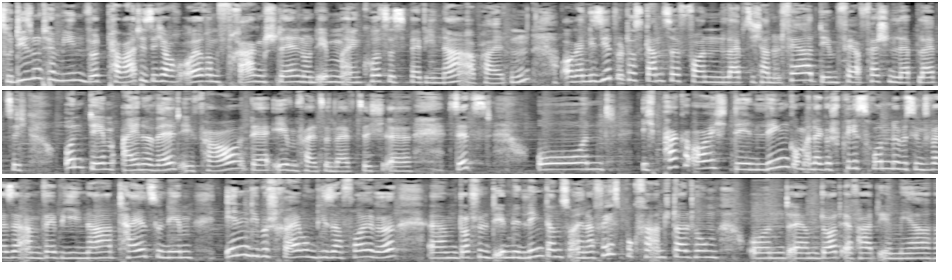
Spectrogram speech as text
zu diesem Termin wird Pavati sich auch euren Fragen stellen und eben ein kurzes Webinar abhalten. Organisiert wird das Ganze von Leipzig Handel Fair, dem Fair Fashion Lab Leipzig und dem Eine Welt e e.V., der ebenfalls in Leipzig äh, sitzt. Und ich packe euch den Link, um an der Gesprächsrunde bzw. am Webinar teilzunehmen, in die Beschreibung dieser Folge. Ähm, dort findet ihr eben den Link dann zu einer Facebook-Veranstaltung und ähm, dort erfahrt ihr mehr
